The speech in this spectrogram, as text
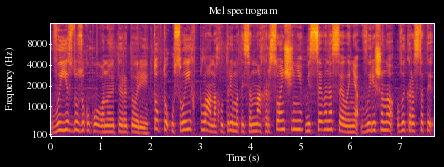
виїзду з окупованої території. Тобто, у своїх планах утриматися на Херсонщині місцеве населення вирішено використати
